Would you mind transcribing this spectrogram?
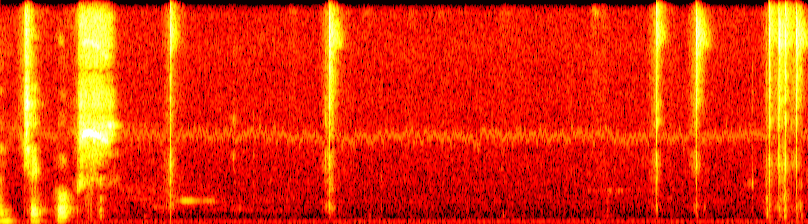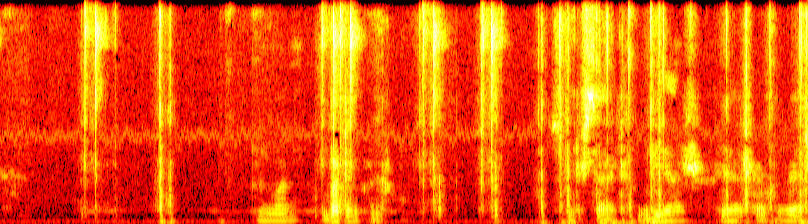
one checkbox. And one button control. So let's add br here everywhere.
